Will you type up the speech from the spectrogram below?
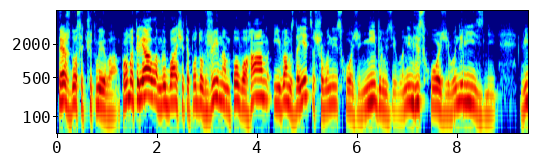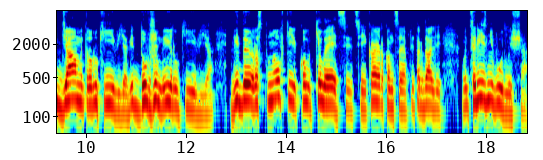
теж досить чутлива. По матеріалам ви бачите, по довжинам, по вагам, і вам здається, що вони схожі. Ні, друзі, вони не схожі, вони різні. Від діаметру руків'я, від довжини руків'я, від розстановки кілець, цієї KR-концепт і так далі. Це різні вудлища.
